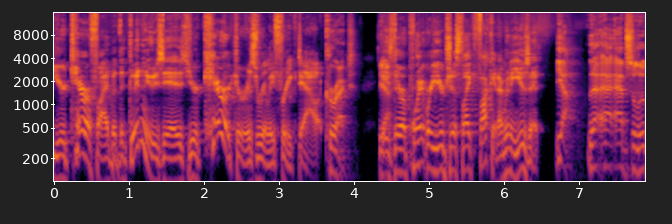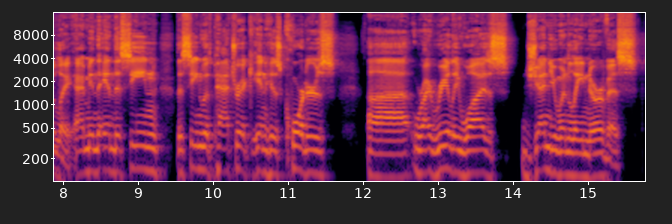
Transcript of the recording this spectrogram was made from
you're terrified, but the good news is your character is really freaked out. correct Yeah. Is there a point where you're just like, fuck it, I'm going to use it? Yeah, absolutely. I mean, in the scene, the scene with Patrick in his quarters, uh, where I really was genuinely nervous,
